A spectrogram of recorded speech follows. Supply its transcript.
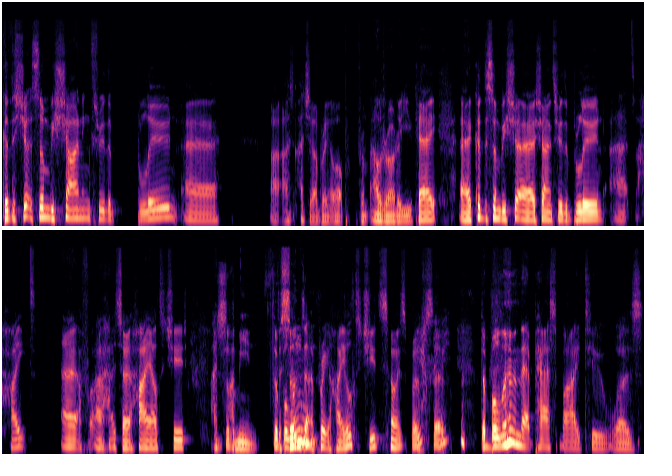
could the sh- sun be shining through the balloon? Uh, I, I- actually, I'll bring it up from Eldorado, UK. Uh, could the sun be sh- uh, shining through the balloon at height? Uh, uh, so high altitude. I, So I mean, the, the, sun's at a pretty high altitude, so I suppose so. the balloon that passed by too was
